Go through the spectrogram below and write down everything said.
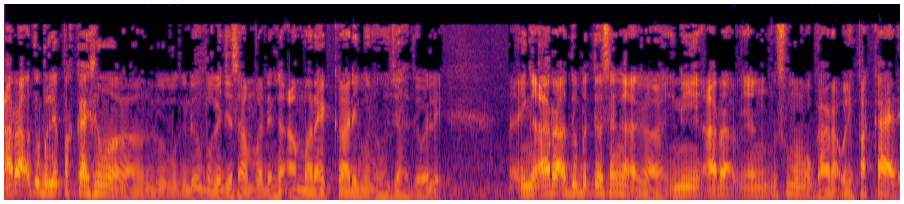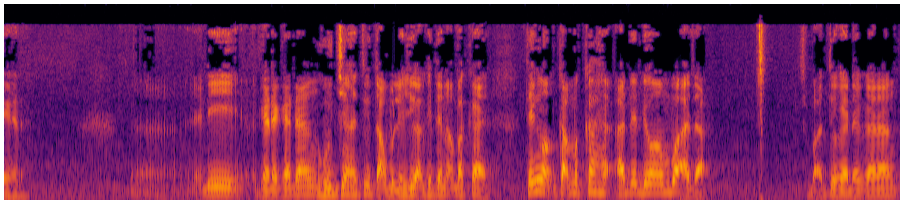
Arab tu boleh pakai semua ke? Dia bekerjasama dengan Amerika Dia guna hujah tu balik Ingat Arab tu betul sangat ke? Ini Arab yang semua bukan Arab boleh pakai dia kata uh, jadi kadang-kadang hujah tu tak boleh juga kita nak pakai Tengok kat Mekah ada dia orang buat tak? Sebab tu kadang-kadang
